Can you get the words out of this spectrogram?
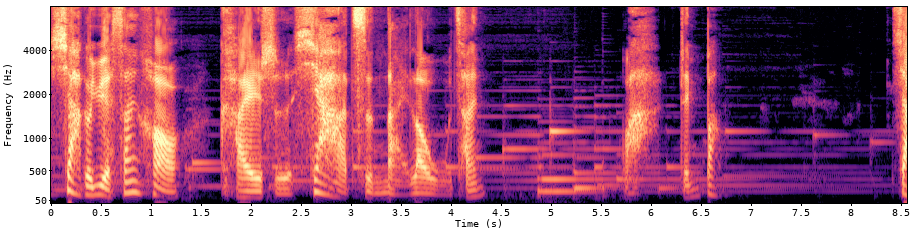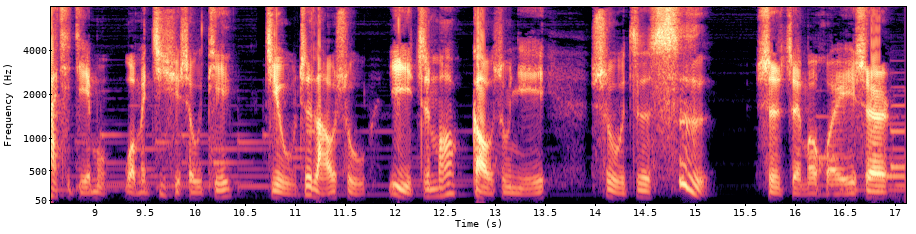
下个月三号开始下次奶酪午餐，哇，真棒！下期节目我们继续收听九只老鼠，一只猫告诉你数字四是怎么回事儿。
